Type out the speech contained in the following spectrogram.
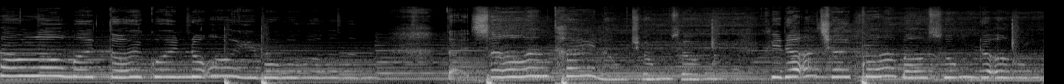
Bao lâu mới tới cuối nỗi buồn? Tại sao em thấy lòng trống rỗng Khi đã trải qua bao rung động?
